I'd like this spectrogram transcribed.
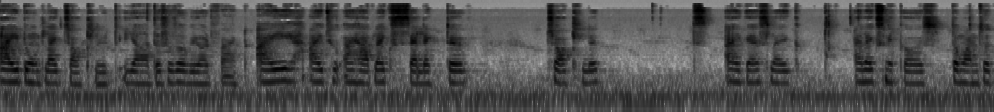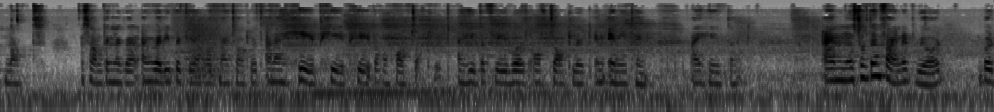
I don't like chocolate. Yeah, this is a weird fact. I I too I have like selective chocolate. I guess like I like Snickers, the ones with nuts, something like that. I'm very picky about my chocolate, and I hate, hate, hate hot chocolate. I hate the flavor of chocolate in anything. I hate that. And most of them find it weird, but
